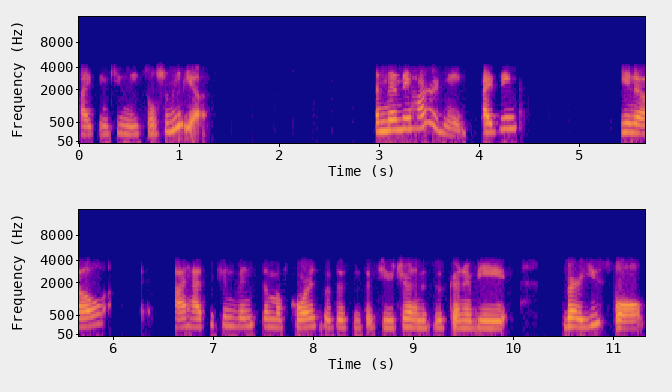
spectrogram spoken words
I think you need social media. And then they hired me. I think, you know, I had to convince them, of course, that this is the future and this is going to be very useful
